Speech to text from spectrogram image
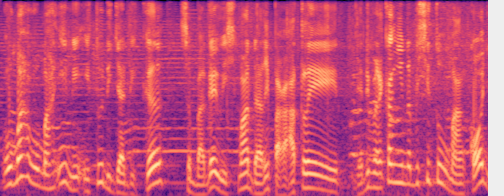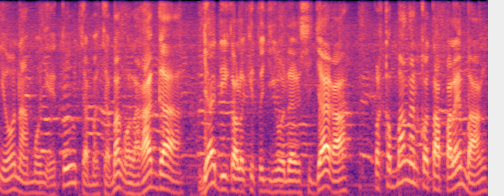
rumah-rumah ini itu dijadikan sebagai wisma dari para atlet. Jadi mereka nginep di situ. Makanya namanya itu cabang-cabang olahraga. Jadi kalau kita juga dari sejarah, perkembangan kota Palembang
